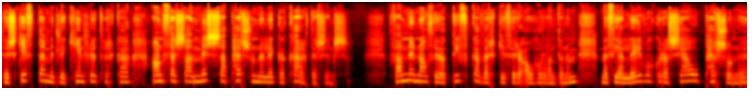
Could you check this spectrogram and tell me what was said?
Þau skipta millir kynhlutverka án þess að missa personuleika karaktersins. Þannig ná þau að dýfka verkið fyrir áhorfandanum með því að leif okkur að sjá personu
